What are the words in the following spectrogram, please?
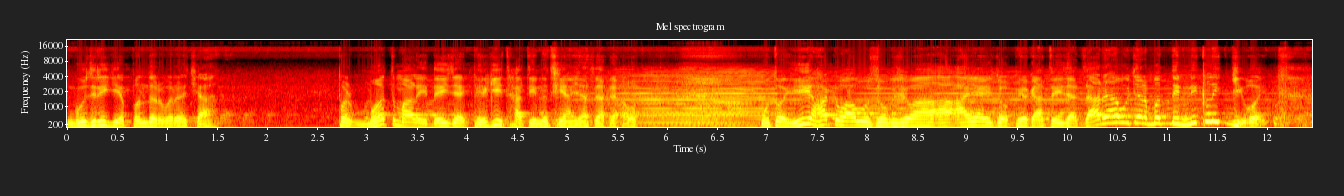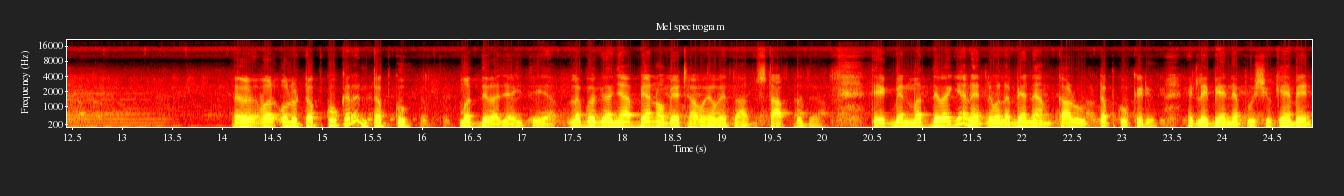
ગુજરી ગયા પંદર વર્ષ આ પણ મત માળી દઈ જાય, ભેગી થતી નથી અહીંયા તારે આવો. હું તો એ હાટો આવું છું જો અહીંયા જો ભેગા થઈ જાય. તારે આવું ત્યારે મતદી નીકળી જ ગયું હોય. ઓલું ટપકું કરે ને, ટપકું. મત દેવા જાય તે. લગભગ અહીંયા બેનો બેઠા હોય, હવે તો આ સ્ટાફ બધા. તે એક બેન મત દેવા ગયા ને, એટલે ઓલા બેને આમ કાળું ટપકું કર્યું. એટલે બેને પૂછ્યું કે બેન,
